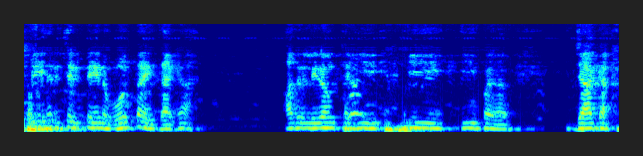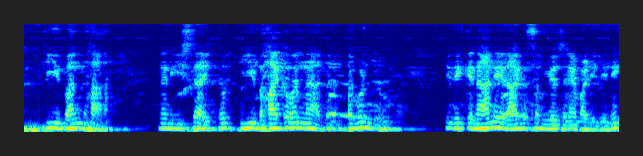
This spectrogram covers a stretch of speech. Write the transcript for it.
ಶ್ರೀಹರಿಚರಿತೆಯನ್ನು ಓದ್ತಾ ಇದ್ದಾಗ ಅದರಲ್ಲಿರುವಂಥ ಈ ಈ ಈ ಪ, ಜಾಗ, ಈ ಬಂಧ ನನಗೆ ಇಷ್ಟ ಆಯಿತು. ಈ ಭಾಗವನ್ನು ಅದನ್ನು ತಗೊಂಡು ಇದಕ್ಕೆ ನಾನೇ ರಾಗ ಸಂಯೋಜನೆ ಮಾಡಿದ್ದೀನಿ.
